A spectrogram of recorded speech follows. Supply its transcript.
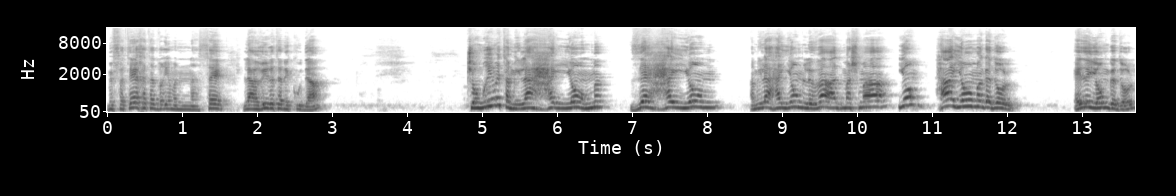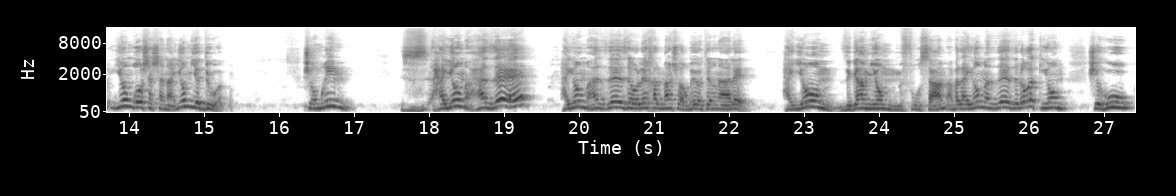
מפתח את הדברים, אני מנסה להעביר את הנקודה. כשאומרים את המילה היום, זה היום, המילה היום לבד משמע יום, היום הגדול. איזה יום גדול? יום ראש השנה, יום ידוע. כשאומרים היום הזה, היום הזה זה הולך על משהו הרבה יותר נעלה. היום זה גם יום מפורסם, אבל היום הזה זה לא רק יום שהוא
